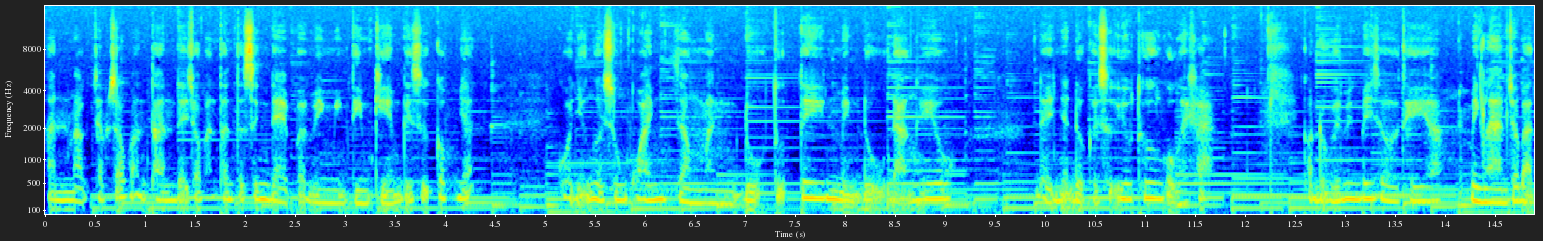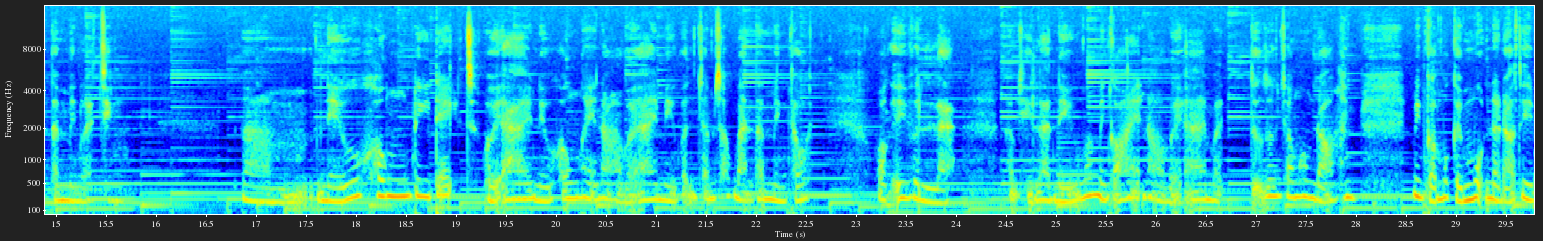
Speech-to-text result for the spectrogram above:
ăn mặc chăm sóc bản thân để cho bản thân thật xinh đẹp bởi vì mình tìm kiếm cái sự công nhận của những người xung quanh rằng mình đủ tự tin mình đủ đáng yêu để nhận được cái sự yêu thương của người khác. Còn đối với mình bây giờ thì à, mình làm cho bản thân mình là chính. À, nếu không đi date với ai nếu không hẹn hò với ai mình vẫn chăm sóc bản thân mình thôi. Hoặc even là thậm chí là nếu mà mình có hẹn hò với ai mà tự dưng trong hôm đó mình mình có một cái mụn nào đó thì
